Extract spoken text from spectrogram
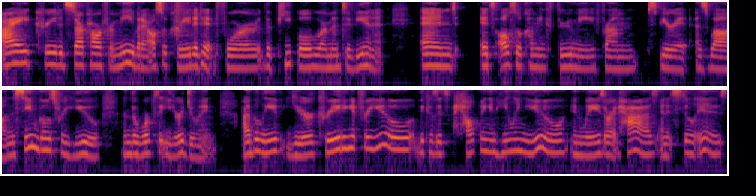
I created Star Power for me, but I also created it for the people who are meant to be in it. And it's also coming through me from spirit as well. And the same goes for you and the work that you're doing. I believe you're creating it for you because it's helping and healing you in ways, or it has, and it still is.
